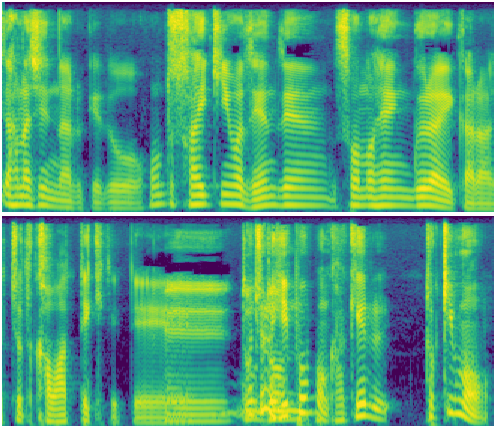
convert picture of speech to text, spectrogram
話になるけど、本当最近は全然その辺ぐらいからちょっと変わってきてて、えーもちろんヒップホップもかける時も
